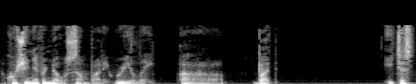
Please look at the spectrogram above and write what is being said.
Of course, you never know somebody, really. Uh, but he just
